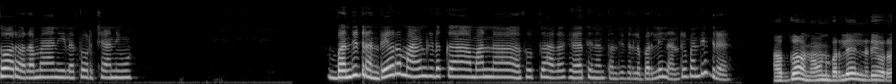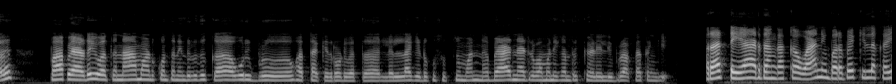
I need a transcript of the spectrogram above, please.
ತೋರ ರಮ್ಯಾನಿಲ್ಲ ತೋರಿ ಚಾ ನೀವು. ಬಂದಿದ್ರನ್ರಿ ಅವ್ರು ಮಾವಿನ ಗಿಡಕ್ಕ ಮಣ್ಣ ಸುತ್ತ ಹಾಕಕ್ಕೆ ಹೇಳ್ತೀನಿ ಅಂತ ಅಂದಿದ್ರಲ್ಲ ಬರ್ಲಿಲ್ಲನ್ರಿ ಬಂದಿದ್ರೆ? ಅಗ್ಗ ಅವ್ನು ಬರಲೇ ಇಲ್ಲ ನಡಿಯವ್ರ ಪಾಪ ಎರಡು ಇವತ್ತು ನಾ ಮಾಡ್ಕೊಂತ ನಿಂದಿರೋದಕ್ಕೆ ಅವ್ರಿಬ್ರು ಹೊತ್ತಾಕಿದ್ರು ನೋಡಿ ಇವತ್ತು. ಅಲ್ಲೆಲ್ಲ ಗಿಡಕ್ಕೂ ಸುತ್ತು ಮಣ್ಣು ಬ್ಯಾಡ್ ನಡ್ರಿ ಮನೆಗೆ ಅಂದ್ರೆ ಕೇಳಿಲ್ಲ ಇಬ್ರು ಅಕ್ಕ ತಂಗಿ. ರಟ್ಟಿ ಆಡ್ದಂಗೆ ಅಕ್ಕವ ನೀವು ಬರಬೇಕಿಲ್ಲ ಕೈ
